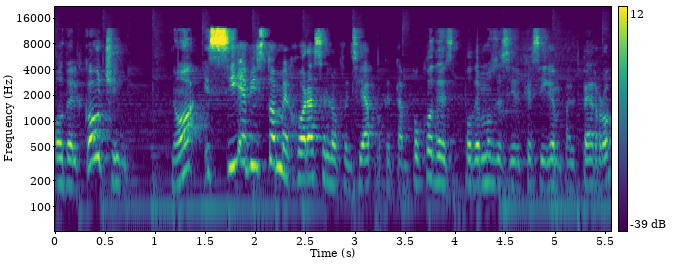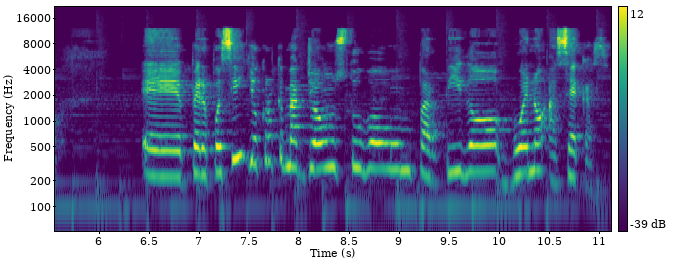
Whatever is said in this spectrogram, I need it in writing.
o del coaching, ¿no? Sí he visto mejoras en la ofensiva porque tampoco podemos decir que siguen para el perro. Eh, pero pues sí, yo creo que Mac Jones tuvo un partido bueno a secas.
